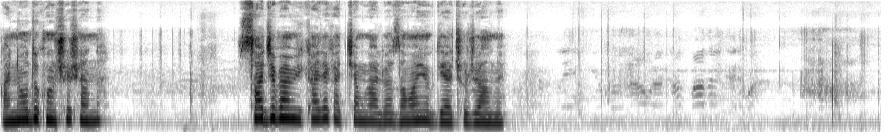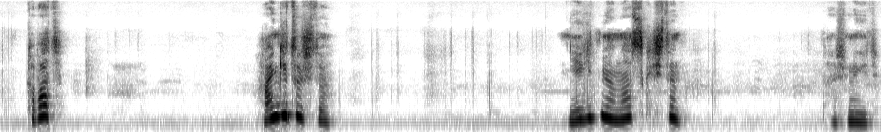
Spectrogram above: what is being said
Anne o da konuşuyor şu anda. Sadece ben Vika ile kaçacağım galiba. Zaman yok diğer çocuğu almaya. Kapat. Hangi tuştu? Niye gitmiyorsun lan sıkıştın? Sen şimdi git.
